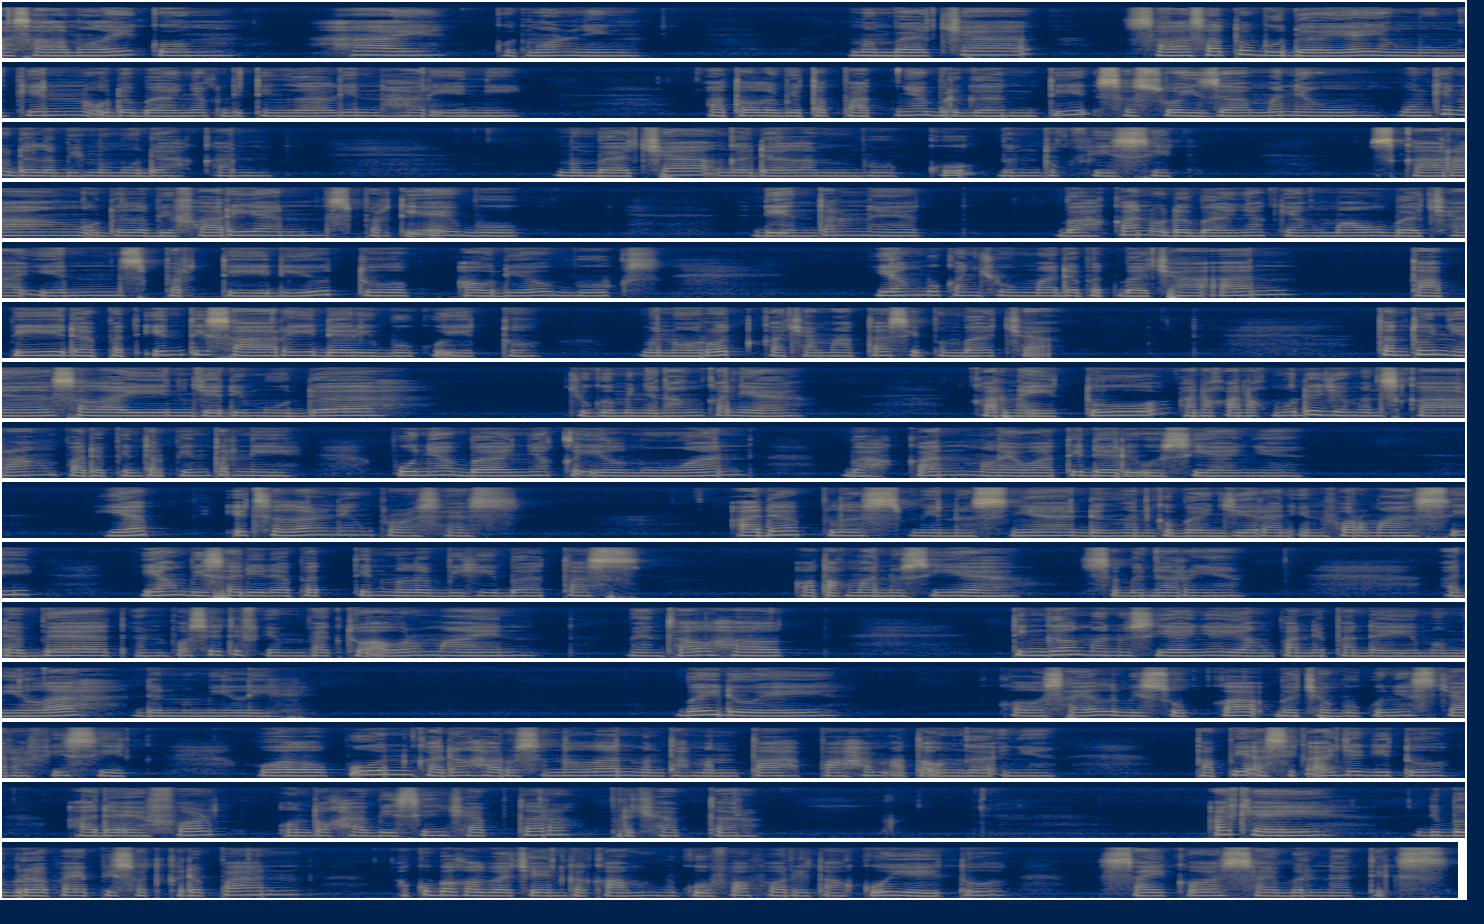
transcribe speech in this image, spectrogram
Assalamualaikum. Hai, good morning. Membaca salah satu budaya yang mungkin udah banyak ditinggalin hari ini. Atau lebih tepatnya berganti sesuai zaman yang mungkin udah lebih memudahkan. Membaca gak dalam buku bentuk fisik. Sekarang udah lebih varian seperti e-book, di internet, Bahkan udah banyak yang mau bacain seperti di YouTube, audiobooks, yang bukan cuma dapat bacaan, tapi dapat intisari dari buku itu, menurut kacamata si pembaca. Tentunya selain jadi mudah, juga menyenangkan ya. Karena itu, anak-anak muda zaman sekarang pada pinter-pinter nih, punya banyak keilmuan bahkan melewati dari usianya. Yap, it's a learning process. Ada plus minusnya dengan kebanjiran informasi yang bisa didapetin melebihi batas otak manusia sebenarnya. Ada bad and positive impact to our mind, mental health. Tinggal manusianya yang pandai-pandai memilah dan memilih. By the way, kalau saya lebih suka baca bukunya secara fisik, walaupun kadang harus nelan mentah-mentah paham atau enggaknya. Tapi asik aja gitu, ada effort untuk habisin chapter per chapter. Oke, okay, di beberapa episode ke depan, aku bakal bacain ke kamu buku favorit aku yaitu Psycho Cybernetics.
